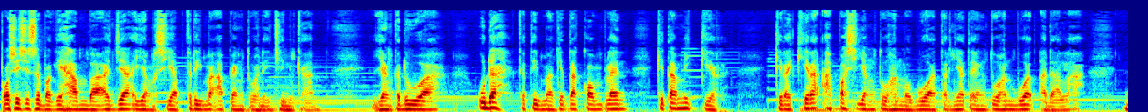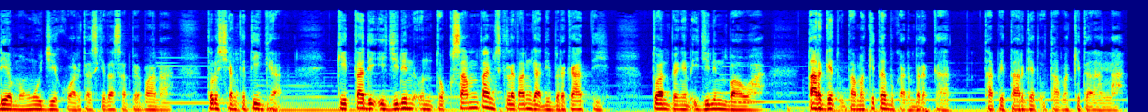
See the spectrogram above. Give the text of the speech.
posisi sebagai hamba aja yang siap terima apa yang Tuhan izinkan. Yang kedua udah ketimbang kita komplain kita mikir kira-kira apa sih yang Tuhan mau buat? Ternyata yang Tuhan buat adalah dia menguji kualitas kita sampai mana. Terus yang ketiga kita diizinin untuk sometimes kelihatan gak diberkati. Tuhan pengen izinin bahwa target utama kita bukan berkat, tapi target utama kita adalah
